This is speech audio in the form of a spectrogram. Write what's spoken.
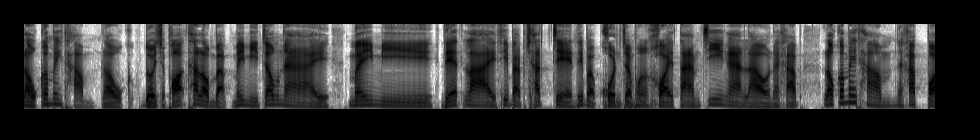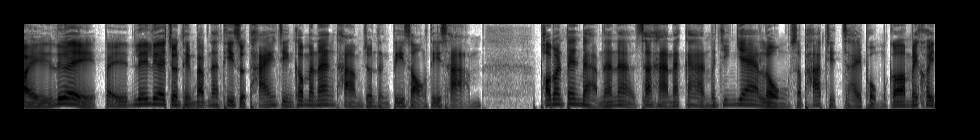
เราก็ไม่ทำเราโดยเฉพาะถ้าเราแบบไม่มีเจ้านาย ไม่มีเดทไลน์ที่แบบชัดเจนที่แบบคนจะคอยตามจี้งานเรานะครับ เราก็ไม่ทำนะครับ ปล่อยเรื่อยไปเรื่อยๆ จนถึงแบบนาทีสุดท้ายจริงๆก็มานั่งทำจนถึงตีสองตีสามพอมันเป็นแบบนั้นอะสถานการณ์มันยิ่งแย่ลงสภาพจิตใจผมก็ไม่ค่อย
